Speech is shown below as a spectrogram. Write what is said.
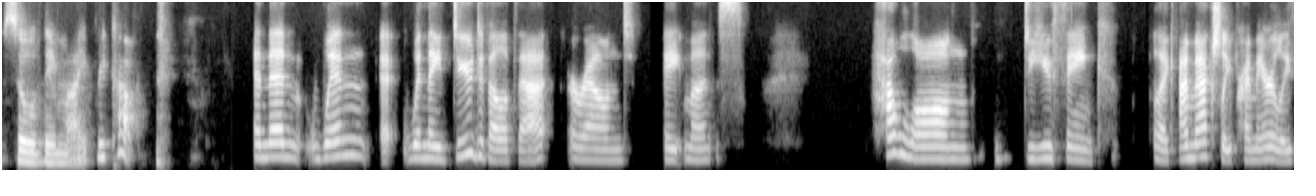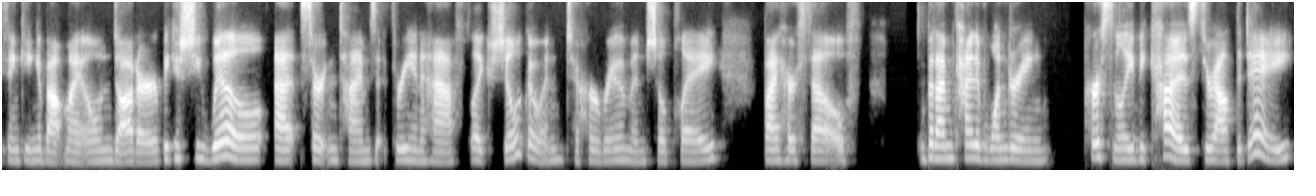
so they might freak out and then when eh, when they do develop that around eight months how long do you think like I'm actually primarily thinking about my own daughter because she will at certain times at three and a half, like she'll go into her room and she'll play by herself. But I'm kind of wondering personally because throughout the day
